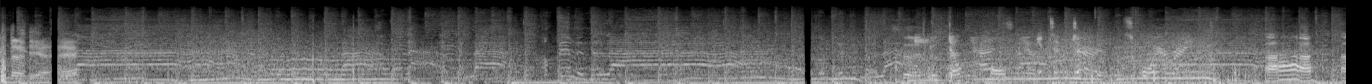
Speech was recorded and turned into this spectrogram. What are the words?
可怜欸这就是 Don't cut. Into turn. Square right. 啊啊！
